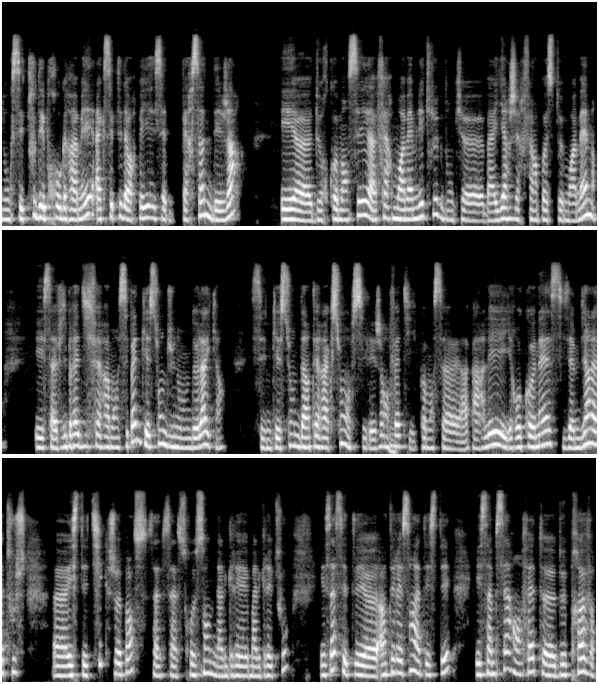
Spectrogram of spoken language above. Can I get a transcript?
Donc c'est tout déprogrammé, accepter d'avoir payé cette personne déjà et euh, de recommencer à faire moi-même les trucs. Donc, euh, bah, hier, j'ai refait un post moi-même et ça vibrait différemment. C'est pas une question du nombre de likes, hein. c'est une question d'interaction aussi. Les gens, en mm. fait, ils commencent à, parler, ils reconnaissent, ils aiment bien la touche euh, esthétique, je pense. Ça, ça, se ressent malgré, malgré tout. Et ça, c'était intéressant à tester. Et ça me sert, en fait, de preuve.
